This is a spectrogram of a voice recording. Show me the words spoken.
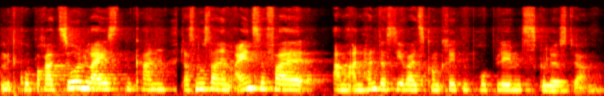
mit Kooperation leisten kann. Das muss dann im Einzelfall anhand des jeweils konkreten Problems gelöst werden.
